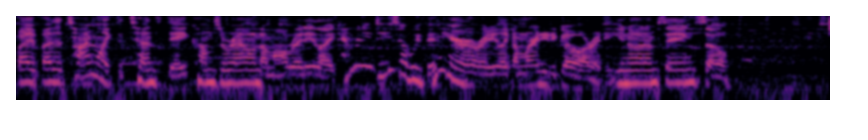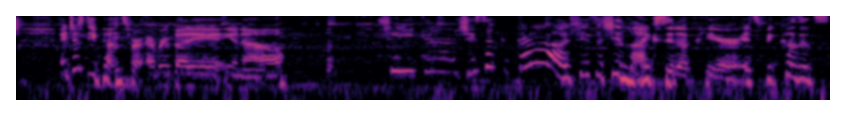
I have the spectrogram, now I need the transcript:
By by the time like the 10th day comes around, I'm already like, how many days have we been here already? Like I'm ready to go already. You know what I'm saying? So it just depends for everybody, you know. She she's a girl. She said she likes it up here. It's because it's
